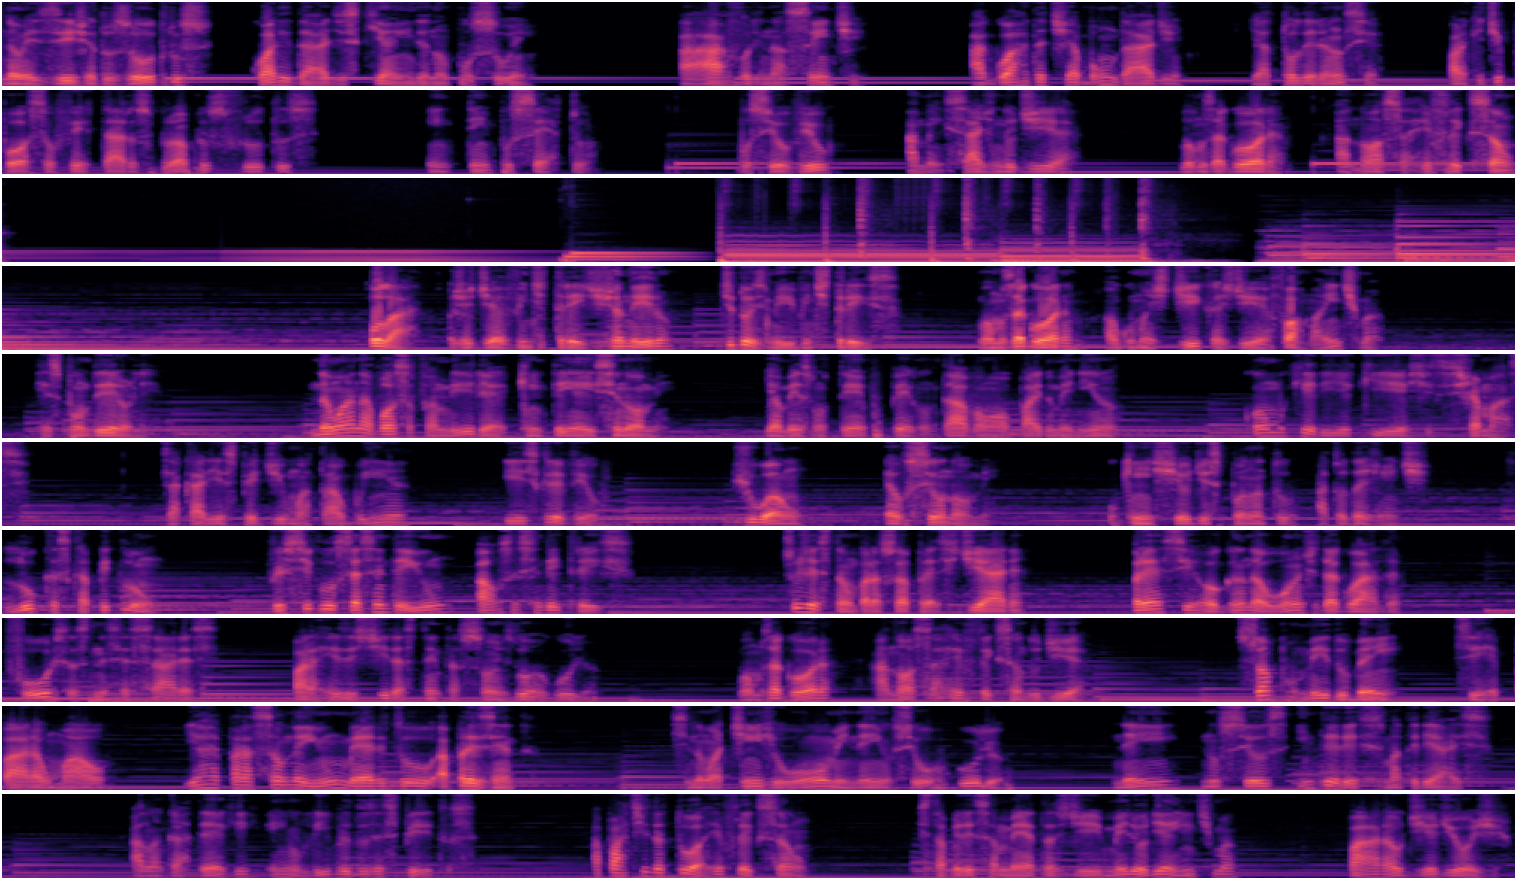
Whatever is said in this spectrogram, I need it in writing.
Não exija dos outros qualidades que ainda não possuem. A árvore nascente aguarda-te a bondade e a tolerância para que te possa ofertar os próprios frutos em tempo certo. Você ouviu a mensagem do dia? Vamos agora à nossa reflexão. Olá, hoje é dia 23 de janeiro de 2023. Vamos agora algumas dicas de reforma íntima? Responderam-lhe: Não há na vossa família quem tenha esse nome. E ao mesmo tempo perguntavam ao pai do menino como queria que este se chamasse. Zacarias pediu uma tabuinha e escreveu: João é o seu nome, o que encheu de espanto a toda a gente. Lucas capítulo 1 versículos 61 ao 63. Sugestão para sua prece diária: prece rogando ao anjo da guarda forças necessárias para resistir às tentações do orgulho. Vamos agora à nossa reflexão do dia. Só por meio do bem se repara o mal e a reparação nenhum mérito apresenta. Se não atinge o homem nem o seu orgulho, nem nos seus interesses materiais. Allan Kardec em O Livro dos Espíritos. A partir da tua reflexão, estabeleça metas de melhoria íntima para o dia de hoje.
